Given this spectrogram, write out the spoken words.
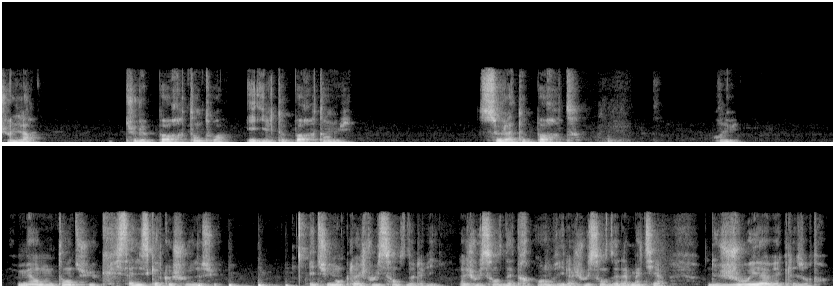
tu l'as Tu le portes en toi et il te porte en lui. Cela te porte en lui. Mais en même temps, tu cristallises quelque chose dessus. Et tu manques la jouissance de la vie, la jouissance d'être en vie, la jouissance de la matière, de jouer avec les autres.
